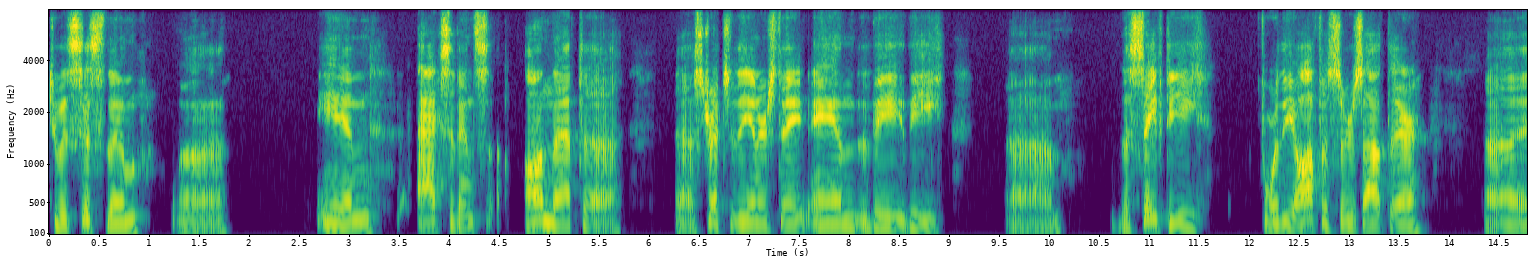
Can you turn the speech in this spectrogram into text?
to assist them uh, in accidents on that uh, uh, stretch of the interstate, and the the um, the safety for the officers out there. Uh,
